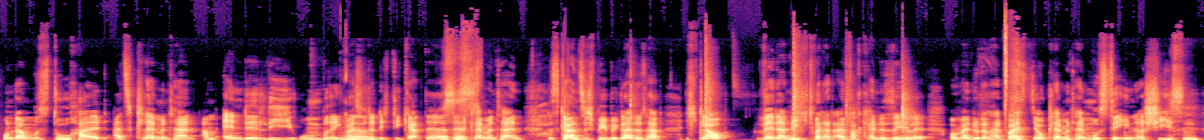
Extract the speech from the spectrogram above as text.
und dann musst du halt als Clementine am Ende Lee umbringen. Weißt Ja. du, der dich die, der, der Clementine das ganze Spiel begleitet hat. Ich glaube, wer da nicht, man hat einfach keine Seele. Und wenn du dann halt weißt, yo, Clementine musste ihn erschießen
